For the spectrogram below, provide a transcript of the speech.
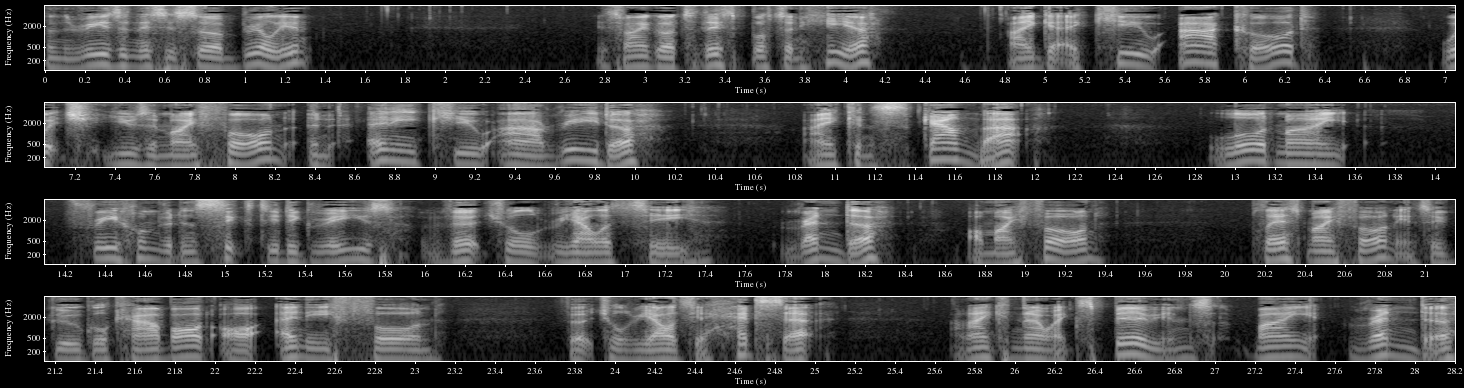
And the reason this is so brilliant is if I go to this button here I get a QR code which using my phone and any QR reader I can scan that load my 360 degrees virtual reality render on my phone place my phone into Google Cardboard or any phone virtual reality headset and I can now experience my render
